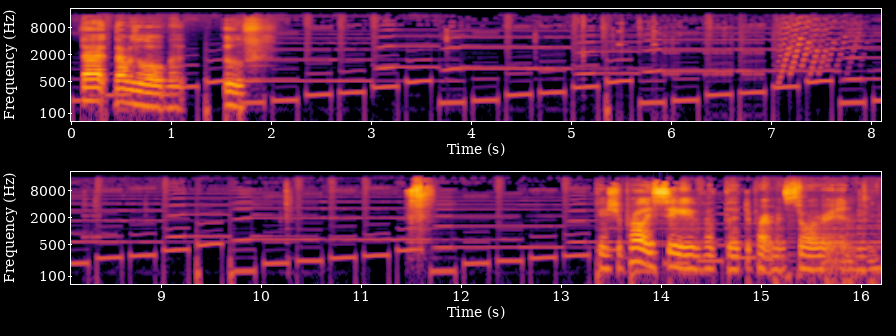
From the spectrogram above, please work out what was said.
that that was a little bit oof. I should probably save at the department store and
